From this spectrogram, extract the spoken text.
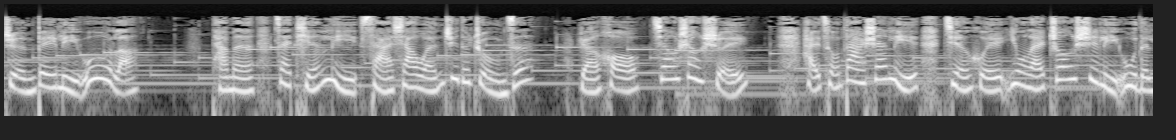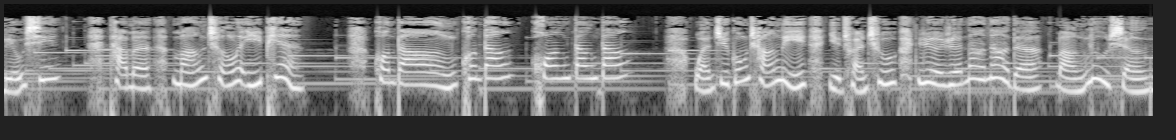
准备礼物了。他们在田里撒下玩具的种子。然后浇上水，还从大山里捡回用来装饰礼物的流星，他们忙成了一片。哐当哐当哐当当，玩具工厂里也传出热热闹闹的忙碌声。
